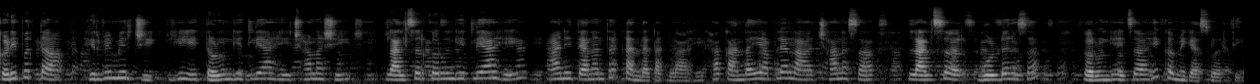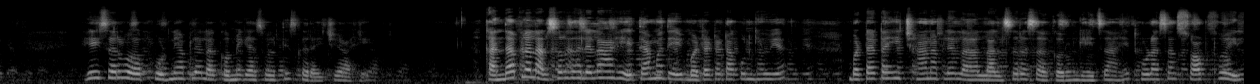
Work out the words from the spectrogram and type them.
कढीपत्ता हिरवी मिरची ही तळून घेतली आहे. छान अशी लालसर करून घेतली आहे आणि त्यानंतर कांदा टाकला आहे. हा कांदाही आपल्याला छान असा लालसर गोल्डन असा करून घ्यायचा आहे कमी गॅसवरती. हे सर्व फोडणी आपल्याला कमी गॅसवरतीच करायची आहे. कांदा आपला लालसर झालेला आहे त्यामध्ये बटाटा टाकून घेऊयात. बटाटा ही छान आपल्याला लालसर असा करून घ्यायचा आहे. थोडासा सॉफ्ट होईल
